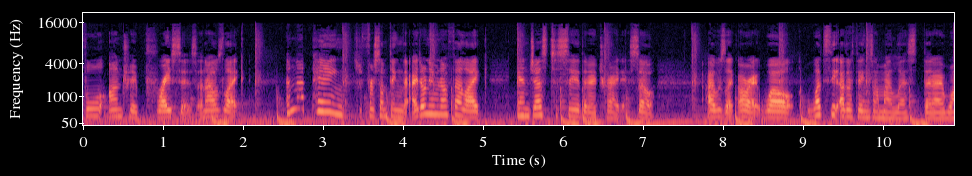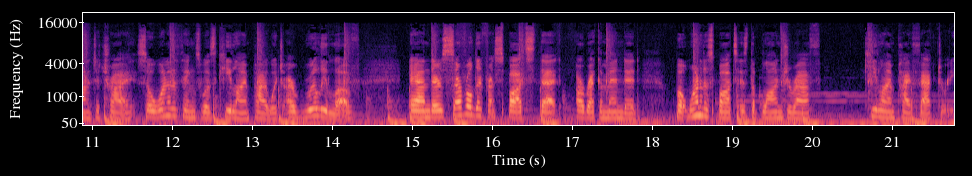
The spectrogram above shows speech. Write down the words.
full entree prices, and I was like, I'm not paying for something that I don't even know if I like, and just to say that I tried it. So I was like, all right, well, what's the other things on my list that I wanted to try? So one of the things was key lime pie, which I really love. And there's several different spots that are recommended, but one of the spots is the Blond Giraffe Key Lime Pie Factory.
